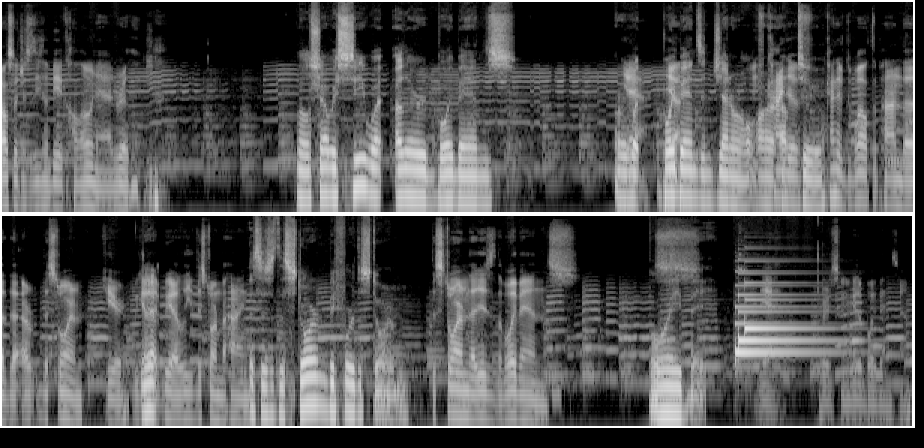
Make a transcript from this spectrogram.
also just as easily be a cologne ad, really. Well, shall we see what other boy bands or Yeah, what boy yeah. bands in general We've are kind up of to? kind of dwelt upon the the uh, the storm here. We gotta Yep. we gotta leave the storm behind. This is the storm before the storm. the storm that is the boy bands. Boy band. Yeah, we're just gonna get a boy band sound.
